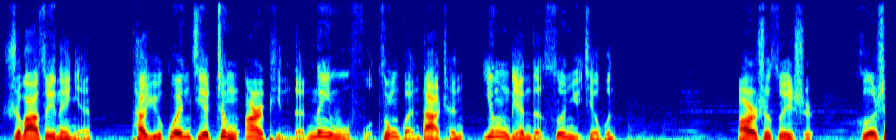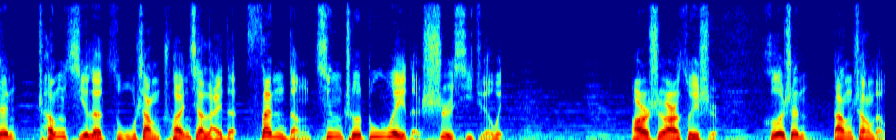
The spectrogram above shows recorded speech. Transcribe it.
十八岁那年。他与官阶正二品的内务府总管大臣英莲的孙女结婚。二十岁时，和珅承袭了祖上传下来的三等轻车都尉的世袭爵位。二十二岁时，和珅当上了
